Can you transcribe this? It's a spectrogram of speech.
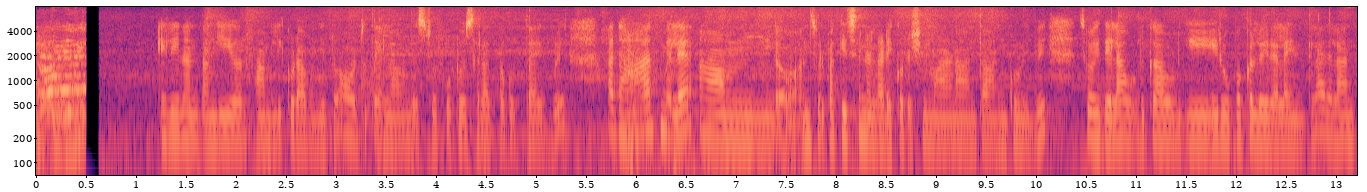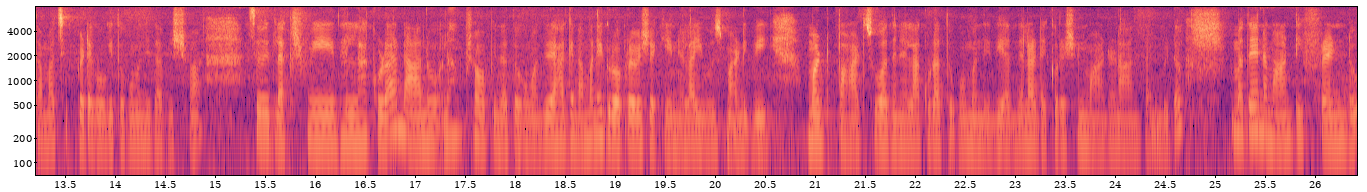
¡Gracias! ಇಲ್ಲಿ ನನ್ನ ತಂಗಿಯವ್ರ ಫ್ಯಾಮಿಲಿ ಕೂಡ ಬಂದಿದ್ದರು ಅವ್ರ ಜೊತೆ ಎಲ್ಲ ಒಂದಷ್ಟು ಫೋಟೋಸ್ ಎಲ್ಲ ತಗೋತಾ ಇದ್ವಿ. ಅದಾದಮೇಲೆ ಒಂದು ಸ್ವಲ್ಪ ಕಿಚನ್ ಎಲ್ಲ ಡೆಕೋರೇಷನ್ ಮಾಡೋಣ ಅಂತ ಅಂದ್ಕೊಂಡಿದ್ವಿ ಸೊ ಇದೆಲ್ಲ ಹುಡುಗ, ಹುಡುಗಿ ಈ ರುಬ್ಬಕಲ್ಲು ಇದೆಲ್ಲ ಏನಿತ್ತಲ್ಲ, ಅದೆಲ್ಲ ನಮ್ಮ ಚಿಕ್ಕಪೇಟೆಗೆ ಹೋಗಿ ತೊಗೊಂಬಂದಿದ್ದ ವಿಶ್ವ. ಸೊ ಇದು ಲಕ್ಷ್ಮಿ, ಇದೆಲ್ಲ ಕೂಡ ನಾನು ನಮ್ಮ ಶಾಪಿಂದ ತೊಗೊಂಬಂದಿದ್ದೆ. ಹಾಗೆ ನಮ್ಮನೆ ಗೃಹ ಪ್ರವೇಶಕ್ಕೆ ಏನೆಲ್ಲ ಯೂಸ್ ಮಾಡಿದ್ವಿ ಮಡ್ ಪಾರ್ಟ್ಸು ಅದನ್ನೆಲ್ಲ ಕೂಡ ತೊಗೊಂಬಂದಿದ್ವಿ. ಅದನ್ನೆಲ್ಲ ಡೆಕೋರೇಷನ್ ಮಾಡೋಣ ಅಂತ ಅಂದ್ಬಿಟ್ಟು. ಮತ್ತು ನಮ್ಮ ಆಂಟಿ ಫ್ರೆಂಡು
